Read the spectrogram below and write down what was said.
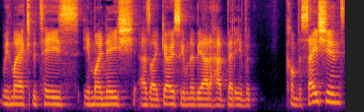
with my expertise in my niche as I go. So I'm going to be able to have better conversations.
